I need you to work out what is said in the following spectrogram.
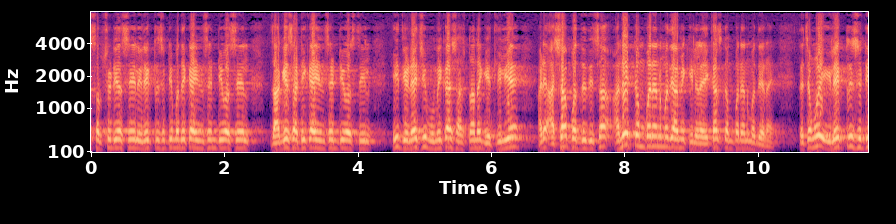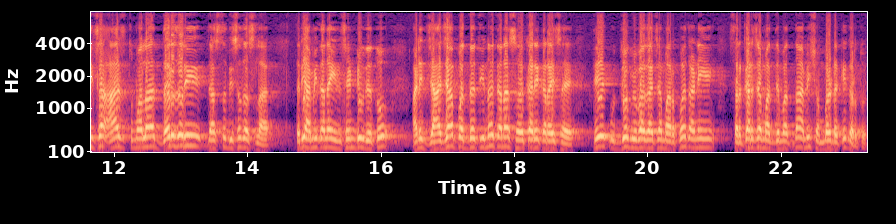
सबसिडी असेल इलेक्ट्रिसिटीमध्ये काय इन्सेंटिव्ह असेल जागेसाठी काय इन्सेंटिव्ह असतील ही देण्याची भूमिका शासनानं घेतलेली आहे आणि अशा पद्धतीचा अनेक कंपन्यांमध्ये आम्ही केलेला आहे. एकाच कंपन्यांमध्ये नाही. त्याच्यामुळे इलेक्ट्रिसिटीचा आज तुम्हाला दर जरी जास्त दिसत असला तरी आम्ही त्यांना इन्सेंटिव्ह देतो आणि ज्या ज्या पद्धतीनं त्यांना सहकार्य करायचं आहे ते उद्योग विभागाच्या मार्फत आणि सरकारच्या माध्यमातून आम्ही शंभर टक्के करतोय.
